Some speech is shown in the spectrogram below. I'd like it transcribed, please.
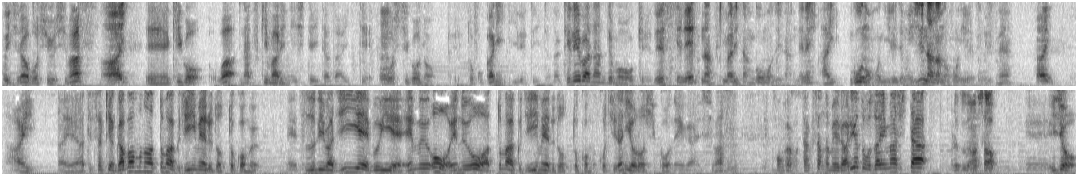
こちらを募集します、はい。えー季語は夏木まりにしていただいてうん。五七五のえーどこかに入れていただければ何でも OK です。でです。夏木マリさん5文字なんでね。はい。5の方に入れてもいいし7の方に入れてもいいですね。はい。はい、えー宛先はガバモノアットマーク Gmail.com えー綴りは gavamono.gmail.com こちらによろしくお願いします、今回もたくさんのメールありがとうございました、ありがとうございました。えー以上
